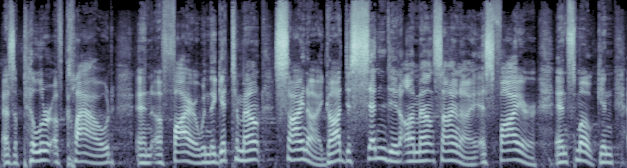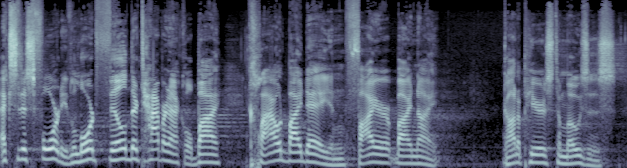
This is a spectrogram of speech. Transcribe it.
as a pillar of cloud and of fire. When they get to Mount Sinai, God descended on Mount Sinai as fire and smoke. In Exodus 40, the Lord filled their tabernacle by cloud by day and fire by night. God appears to Moses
